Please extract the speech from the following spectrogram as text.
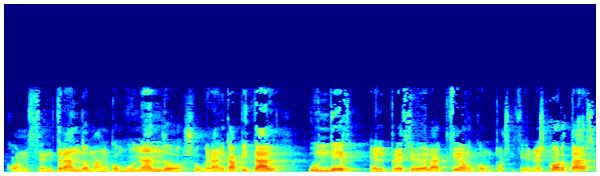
concentrando, mancomunando su gran capital, hundir el precio de la acción con posiciones cortas,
